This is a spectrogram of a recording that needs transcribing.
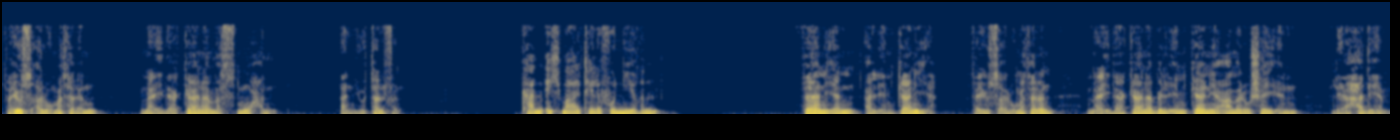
فيسأل مثلا ما إذا كان مسموحا أن يتلفن Kann ich mal telefonieren? ثانيا الإمكانية فيسأل مثلا ما إذا كان بالإمكان عمل شيء لأحدهم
